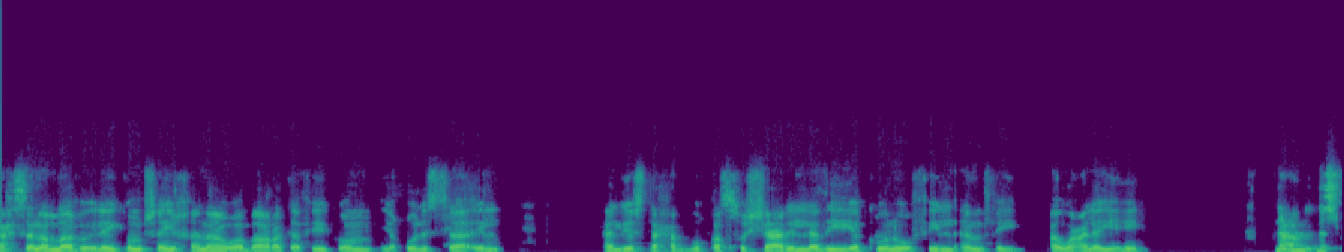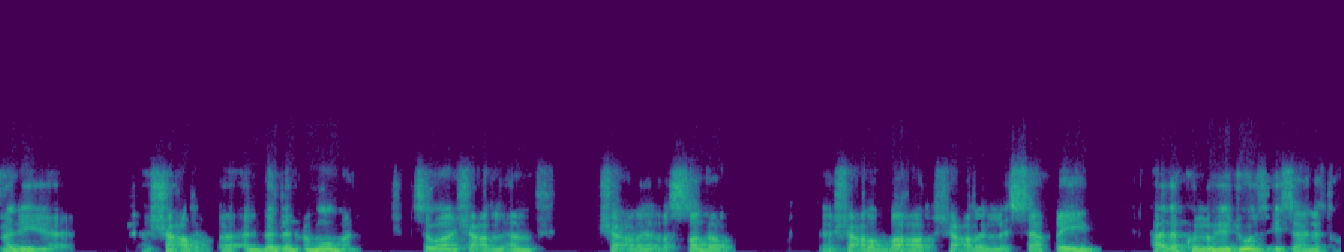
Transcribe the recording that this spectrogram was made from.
أحسن الله إليكم شيخنا وبارك فيكم يقول السائل هل يستحب قص الشعر الذي يكون في الأنف أو عليه؟ نعم بالنسبة لشعر البدن عموما سواء شعر الأنف شعر الصدر شعر الظهر شعر الساقين هذا كله يجوز إزالته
